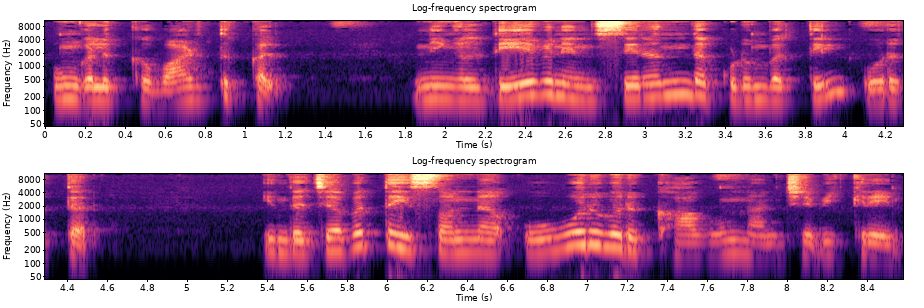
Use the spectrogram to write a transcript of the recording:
உங்களுக்கு வாழ்த்துக்கள். நீங்கள் தேவனின் சிறந்த குடும்பத்தில் ஒருத்தர். இந்த ஜெபத்தை சொன்ன ஒவ்வொருவருக்காகவும் நான் ஜெபிக்கிறேன்.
